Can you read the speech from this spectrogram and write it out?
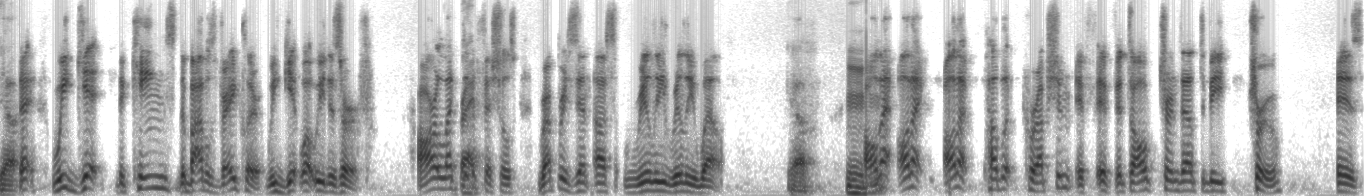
Yeah. That we get the kings, the Bible's very clear. We get what we deserve. Our elected right. officials represent us really, really well. Yeah. Mm-hmm. All that, all that, all that public corruption, if if it all turns out to be true, is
